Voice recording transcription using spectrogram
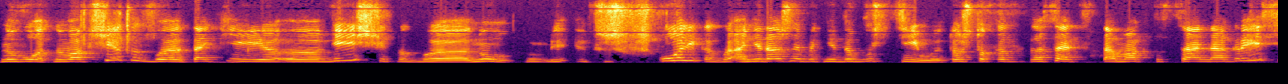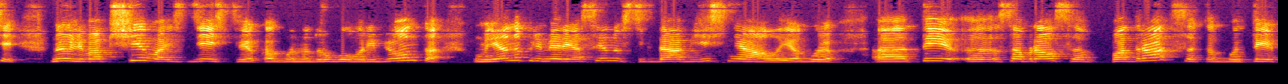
ну вот, но вообще, как бы, такие э, вещи, как бы, ну, в школе, как бы, они должны быть недопустимы. То, что как касается там акта социальной агрессии, ну или вообще воздействия как бы на другого ребенка, у меня, например, я сыну всегда объясняла, я говорю, «А, ты э, собрался подраться, как бы ты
